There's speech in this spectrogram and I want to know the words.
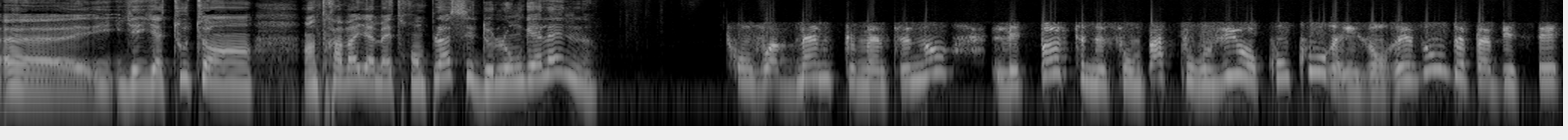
Il y, y, a tout un, un travail à mettre en place et de longue haleine qu'on voit même que maintenant, les postes ne sont pas pourvus au concours et ils ont raison de ne pas baisser.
